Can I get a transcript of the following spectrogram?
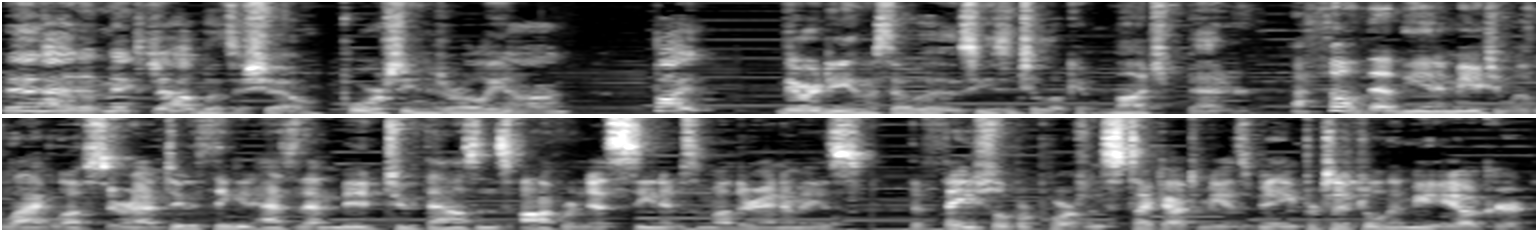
it had a mixed job with the show. Poor scenes early on, but they redeemed themselves with season 2 looking much better. I felt that the animation was lackluster, and I do think it has that mid 2000s awkwardness seen in some other animes. The facial proportions stuck out to me as being particularly mediocre,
